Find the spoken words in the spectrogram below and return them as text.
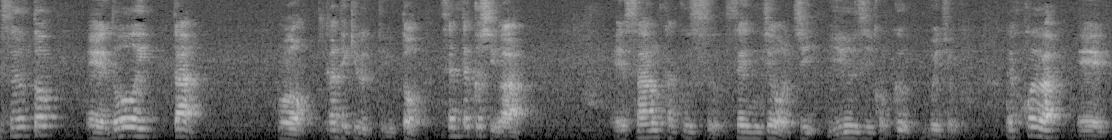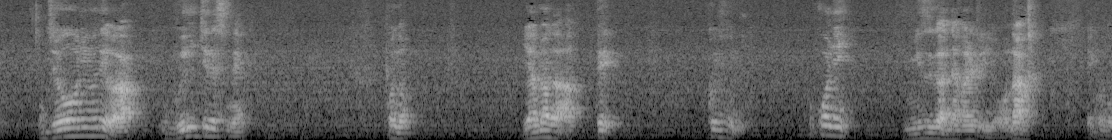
すると、えーどういったものができるっていうと選択肢は、えー三角数扇状地 U 字国 V 字国でこれは、えー上流では V 字ですね。この山があってこういうふうにここに水が流れるようなこの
